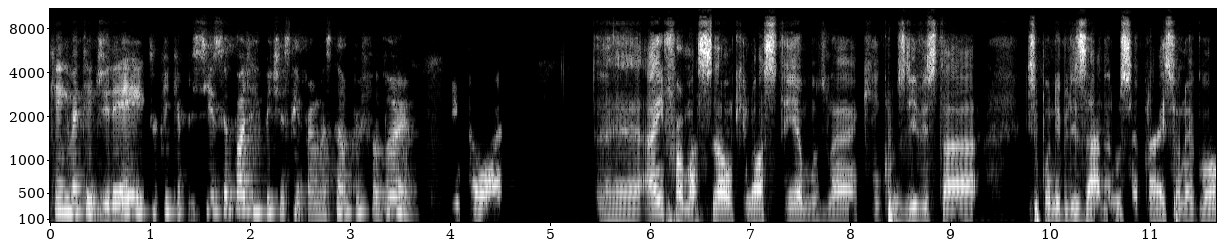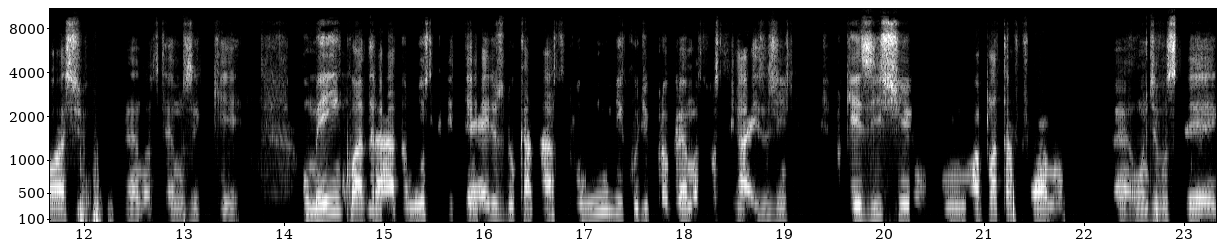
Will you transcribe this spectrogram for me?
quem vai ter direito, o que, que é preciso. Você pode repetir essa informação, por favor? Então, é, a informação que nós temos, né, que inclusive está disponibilizada no Sebrae Seu Negócio, né, nós temos que o MEI enquadrado nos critérios do cadastro único de programas sociais. A gente, porque existe uma plataforma né, onde você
